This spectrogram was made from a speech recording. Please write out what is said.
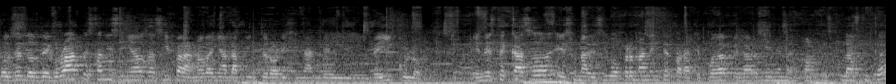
Entonces los de wrap están diseñados así para no dañar la pintura original del vehículo. En este caso es un adhesivo permanente para que pueda pegar bien en las partes plásticas,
